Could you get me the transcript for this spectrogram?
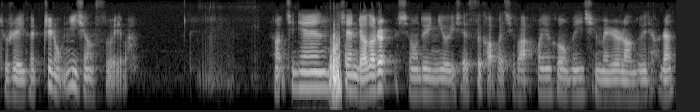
就是一个这种逆向思维吧。好，今天先聊到这儿，希望对你有一些思考和启发。欢迎和我们一起每日朗读与挑战，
